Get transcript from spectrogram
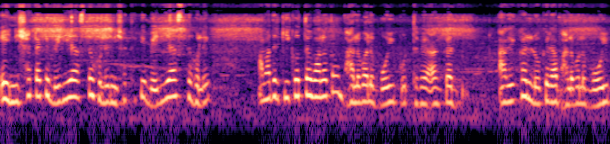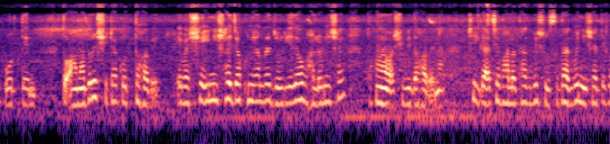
এই নেশাটাকে বেরিয়ে আসতে হলে, নেশা থেকে বেরিয়ে আসতে হলে আমাদের কী করতে হবে ভালো তো? ভালো ভালো বই পড়তে হবে। আগেকার আগেকার লোকেরা ভালো ভালো বই পড়তেন। তো আমাদেরও সেটা করতে হবে। এবার সেই নেশায় যখনই আমরা জড়িয়ে যাব ভালো নেশায়, তখন আর অসুবিধা হবে না। ঠিক আছে, ভালো থাকবে, সুস্থ থাকবে। নেশা থেকে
